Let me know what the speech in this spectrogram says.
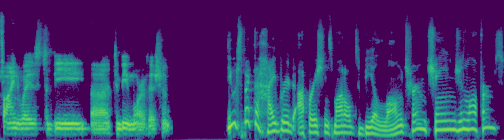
find ways to be uh, to be more efficient. Do you expect the hybrid operations model to be a long term change in law firms?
